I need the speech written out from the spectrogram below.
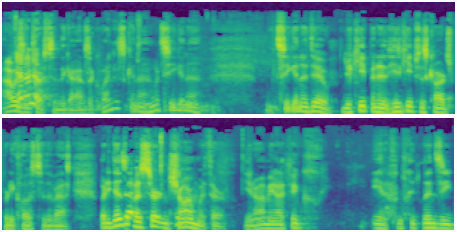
i was I interested know. in the guy. I was like what is gonna what's he gonna what's he gonna do? You're keeping it he keeps his cards pretty close to the vest. But he does have a certain charm with her you know? I mean i think you know Lyndsey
